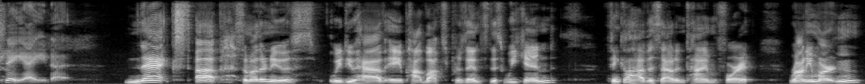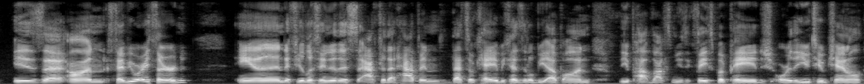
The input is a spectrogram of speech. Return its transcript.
appreciate it. Next up, some other news. We do have a Popbox Presents this weekend. I think I'll have this out in time for it. Ronnie Martin is uh, on February 3rd. And if you're listening to this after that happened, that's okay because it'll be up on the Popbox Music Facebook page or the YouTube channel.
